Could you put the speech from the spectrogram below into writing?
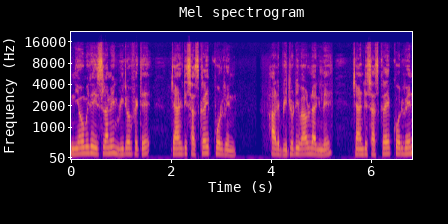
নিয়মিত ইসলামিক ভিডিও পেতে চ্যানেলটি সাবস্ক্রাইব করবেন। আর ভিডিওটি ভালো লাগলে চ্যানেলটি সাবস্ক্রাইব করবেন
